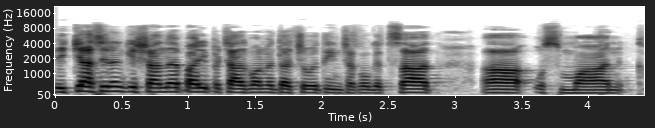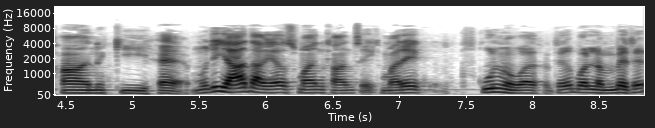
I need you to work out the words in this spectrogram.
इक्यासी रन की शानदार पारी पचास बॉल में दस चौबीस तीन छक्कों के साथ। उस्मान खान की है। मुझे याद आ गया उस्मान खान से हमारे स्कूल में हुआ करते थे, बहुत लंबे थे।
